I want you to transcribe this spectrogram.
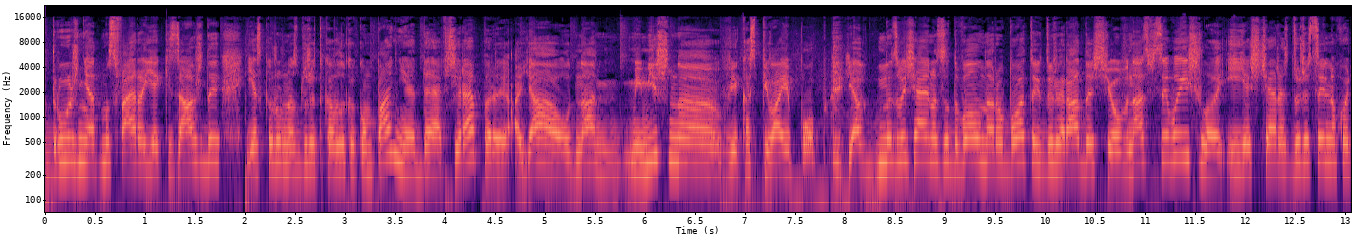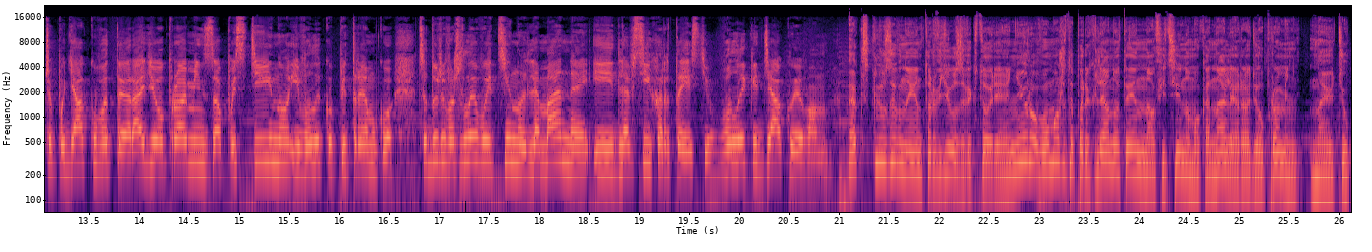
дружня атмосфера, як і завжди. Я скажу, в нас дуже така велика компанія, де всі репери, а я одна мімішна, яка співає поп. Я надзвичайно задоволена роботою, і дуже рада, що в нас все вийшло. І я ще раз дуже сильно хочу подякувати Радіо Промінь за постійну і велику підтримку. Це дуже важливо і цінно для мене і для всіх артистів. Велике дякую вам. Ексклюзивне інтерв'ю з Вікторією Ніро ви можете переглянути на офіційному каналі Радіо Промінь на YouTube.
